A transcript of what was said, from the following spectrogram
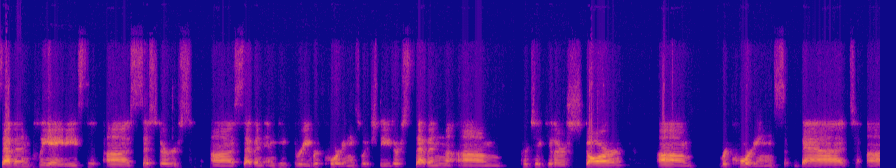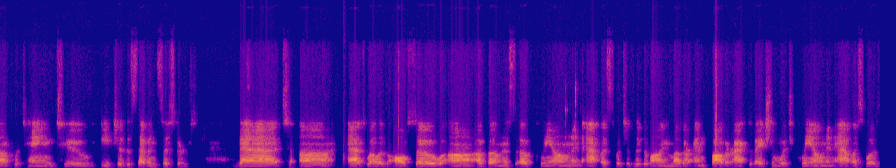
seven Pleiades uh, sisters, uh, seven MP3 recordings, which these are seven um, particular star um, recordings that uh, pertain to each of the seven sisters that, uh, as well as also uh, a bonus of Pleione and Atlas, which is the divine mother and father activation, which Pleione and Atlas was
